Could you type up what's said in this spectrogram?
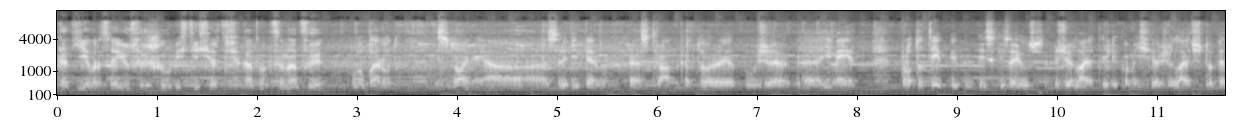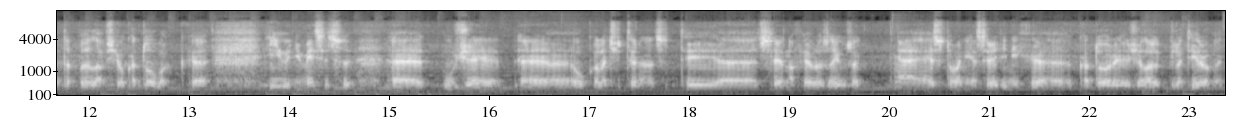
как Евросоюз решил ввести сертификат вакцинации в оборот. Эстония среди первых стран, которые уже имеют прототип, Европейский Союз желает или комиссия желает, чтобы это было все готово к июню месяцу. Уже около 14 членов Евросоюза Эстония среди них, которые желают пилотировать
